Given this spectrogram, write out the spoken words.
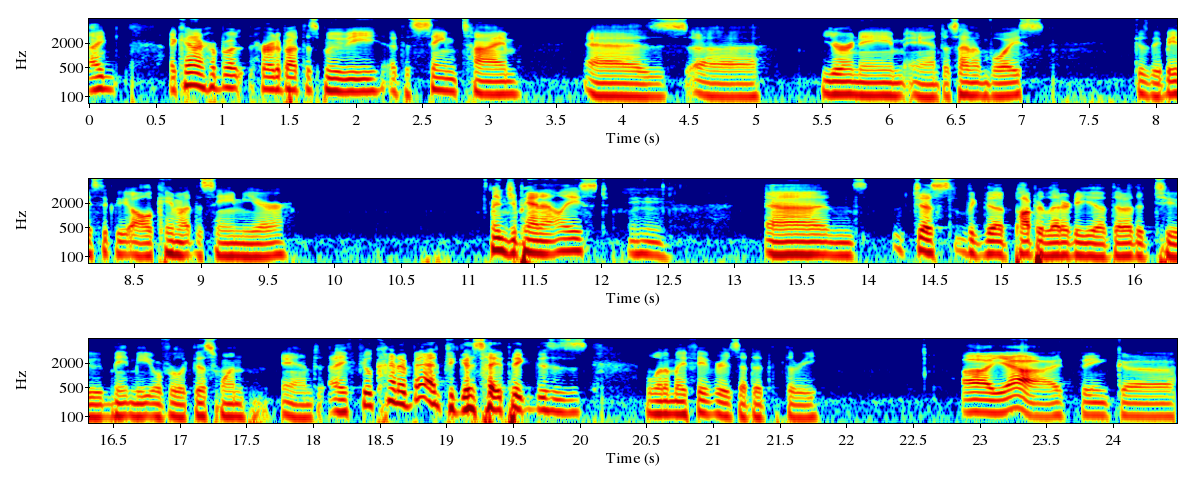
I I kind of heard about, heard about this movie at the same time as uh, Your Name and A Silent Voice because they basically all came out the same year in Japan, at least. Mm-hmm. And just like the popularity of the other two made me overlook this one, and I feel kind of bad because I think this is one of my favorites out of the three. Uh, yeah, I think uh,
